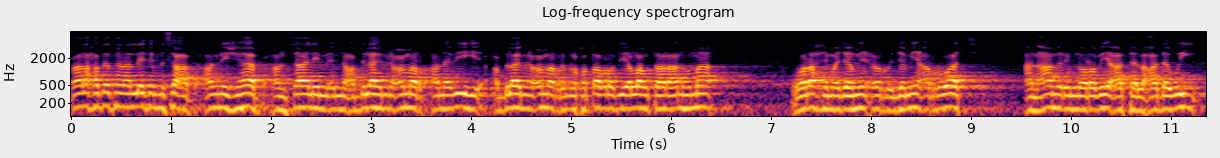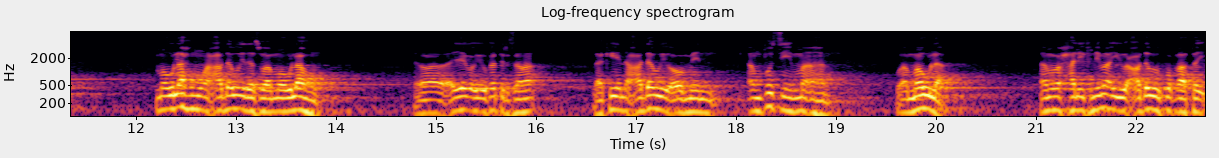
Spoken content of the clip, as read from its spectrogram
qaala xadaثana leyt bn sacd can bni shihaab can salim ibn cabdillahi bni cumar can abihi cabdillahi bni cumar ibn khطaab radi allahu taعala canهuma waraxima jamiica الruwaat can camr ibn rabicata alcadawiy mowlahum waa cadawidaas waa mowlahum iyago ayuu ka tirsanaa laakiin cadawi oo min anfusihim ma ahan. Waa mowla ama xaliifnimo ayuu cadawi ku qaatay.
